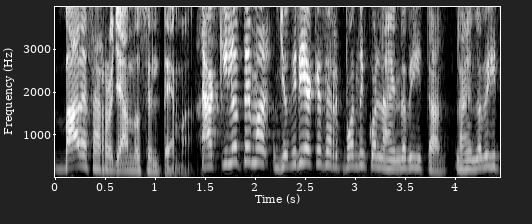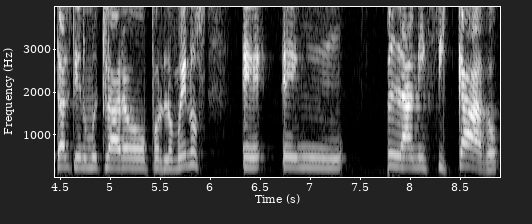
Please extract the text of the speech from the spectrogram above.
va desarrollándose el tema. Aquí los temas, yo diría que se responden con la agenda digital. La agenda digital tiene muy claro, por lo menos eh, en planificado,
